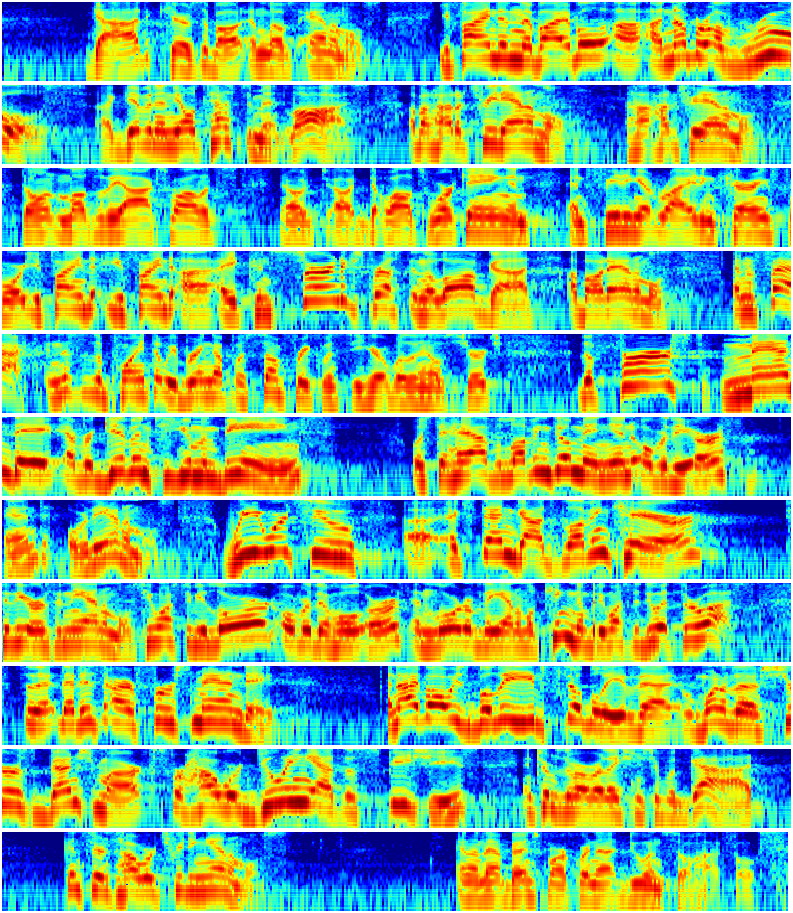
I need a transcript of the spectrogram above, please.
God cares about and loves animals. You find in the Bible uh, a number of rules uh, given in the Old Testament, laws about how to treat animal, how, how, to treat animals. Don't muzzle the ox while it's, you know, uh, while it's working and, and feeding it right and caring for it. You find, you find a, concern expressed in the law of God about animals. And in fact, and this is a point that we bring up with some frequency here at Woodland Hills Church, the first mandate ever given to human beings was to have loving dominion over the earth and over the animals. We were to uh, extend God's loving care to the earth and the animals. He wants to be Lord over the whole earth and Lord over the animal kingdom, but He wants to do it through us. So that, that is our first mandate. And I've always believed, still believe, that one of the surest benchmarks for how we're doing as a species in terms of our relationship with God concerns how we're treating animals. And on that benchmark, we're not doing so hot, folks.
